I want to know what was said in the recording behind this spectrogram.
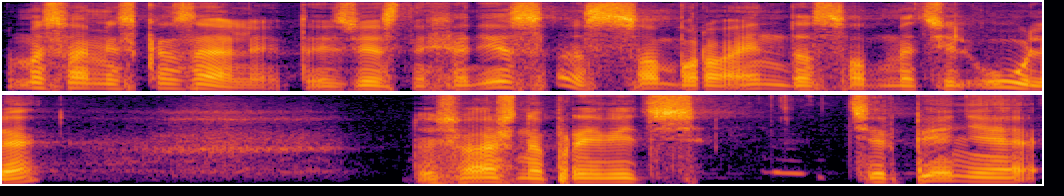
Ну, мы с вами сказали, это известный хадис. уля. То есть важно проявить терпение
